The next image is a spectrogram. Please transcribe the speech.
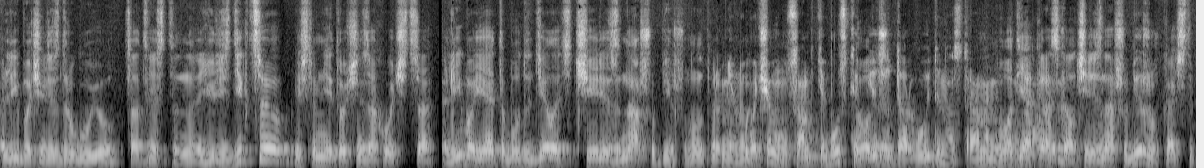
либо через другую, соответственно, юрисдикцию, если мне это очень захочется, либо я это буду делать через нашу биржу. Ну, например, Не, ну какую- почему? Санкт-Петербургская Ну, биржа торгует иностранными Вот я как раз сказал, бумагами. через нашу биржу в качестве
